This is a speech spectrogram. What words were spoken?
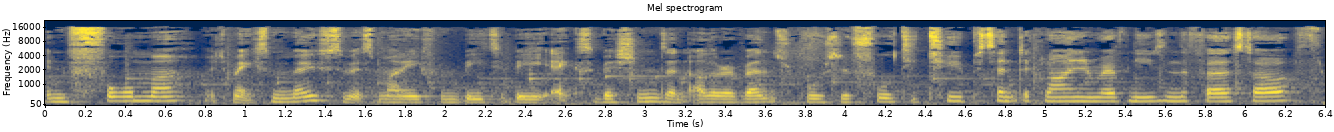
Informa, which makes most of its money from B2B exhibitions and other events, reported a 42% decline in revenues in the first half.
